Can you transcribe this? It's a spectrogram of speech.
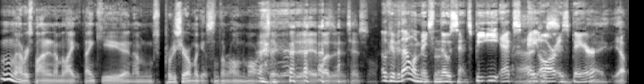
mm, I responded. and I'm like, thank you, and I'm pretty sure I'm gonna get something wrong tomorrow too. it, it wasn't intentional. Okay, but that one makes no sense. B E X A R is bear. Hey, yep,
